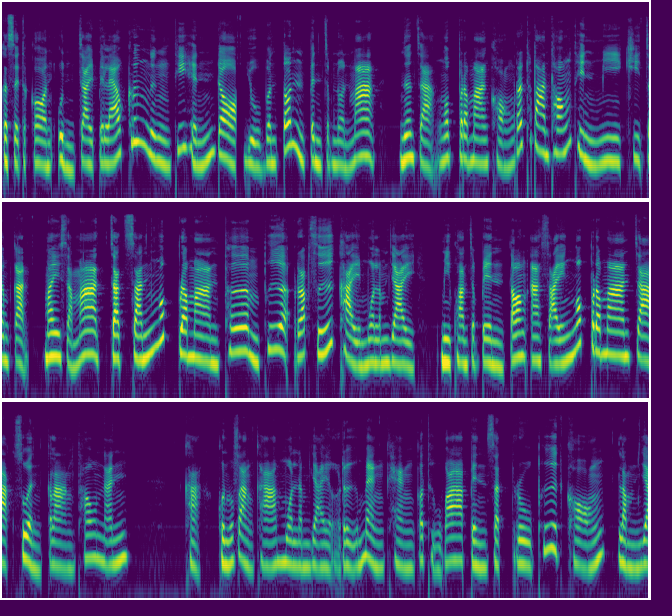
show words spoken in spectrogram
เกษตรกรอุ่นใจไปแล้วครึ่งหนึ่งที่เห็นดอกอยู่บนต้นเป็นจำนวนมาก เนื่องจากงบประมาณของรัฐบาลท้องถิ่นมีขีดจำกัด ไม่สามารถจัดสรรงบประมาณเพิ่มเพื่อรับซื้อไข่มวลลำไย มีความจำเป็นต้องอาศัยงบประมาณจากส่วนกลางเท่านั้นค่ะคุณผู้ฟังคะมวลลำไยหรือแมงแคงก็ถือว่าเป็นศัตรูพืชของลำไย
